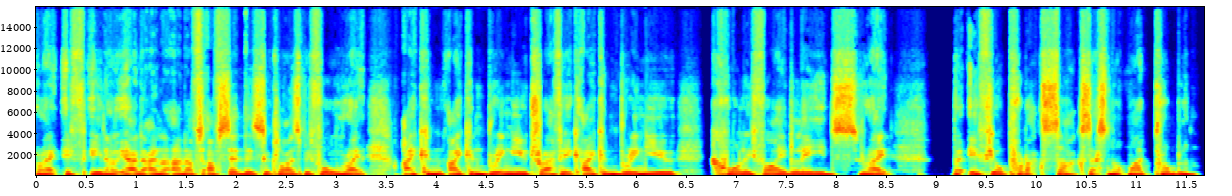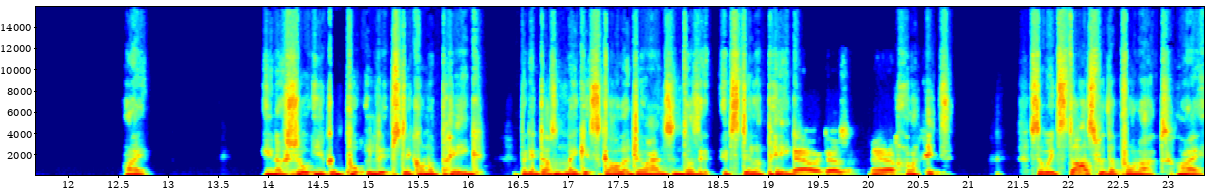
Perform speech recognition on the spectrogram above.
right if you know and, and, and I've, I've said this to clients before right i can i can bring you traffic i can bring you qualified leads right but if your product sucks that's not my problem right you know sure you can put lipstick on a pig but it doesn't make it scarlett johansson does it it's still a pig No, it doesn't. Yeah. right? So it starts with the product, right?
